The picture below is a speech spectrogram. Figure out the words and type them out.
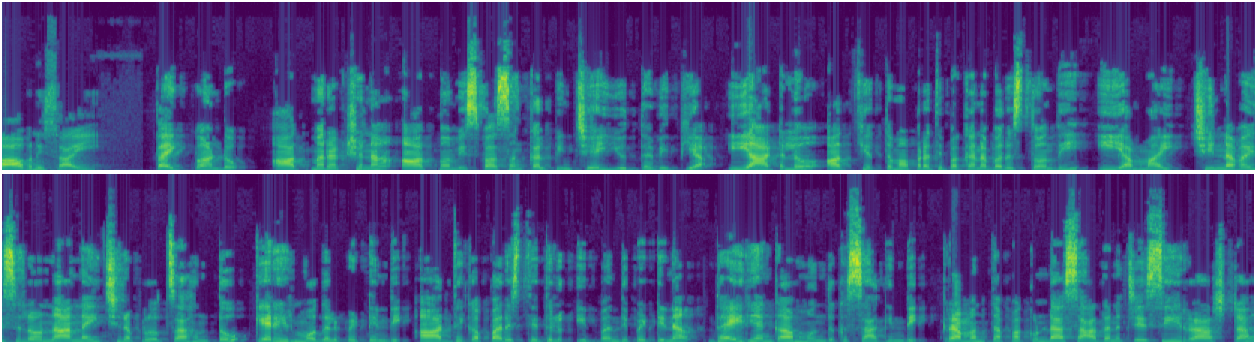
పావని సాయి. తైక్వాండో ఆత్మరక్షణ ఆత్మవిశ్వాసం కల్పించే యుద్ధ విద్య. ఈ ఆటలో అత్యుత్తమ ప్రతిభ కనబరుస్తోంది ఈ అమ్మాయి. చిన్న వయసులో నాన్న ఇచ్చిన ప్రోత్సాహంతో కెరీర్ మొదలుపెట్టింది. ఆర్థిక పరిస్థితులు ఇబ్బంది పెట్టినా ధైర్యంగా ముందుకు సాగింది. క్రమం తప్పకుండా సాధన చేసి రాష్ట్ర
